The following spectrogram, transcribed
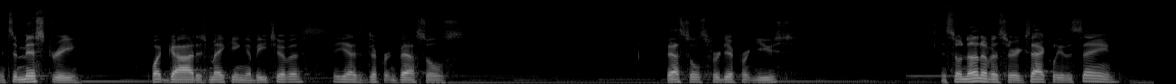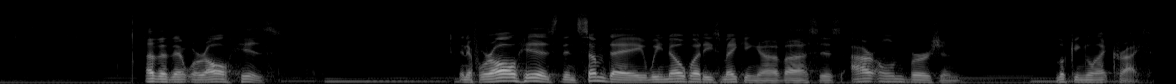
It's a mystery what God is making of each of us. He has different vessels, vessels for different use. And so none of us are exactly the same other than we're all His. And if we're all His, then someday we know what He's making of us is our own version looking like Christ.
